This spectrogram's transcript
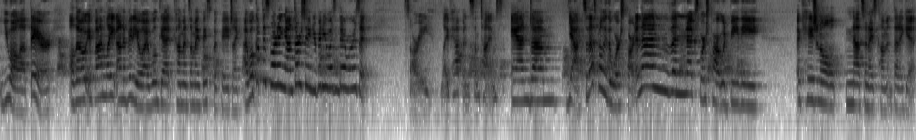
you all out there. Although if I'm late on a video, I will get comments on my Facebook page like, I woke up this morning on Thursday and your video wasn't there, where is it? Sorry, life happens sometimes. And um, yeah, so that's probably the worst part. And then the next worst part would be the occasional not so nice comment that I get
